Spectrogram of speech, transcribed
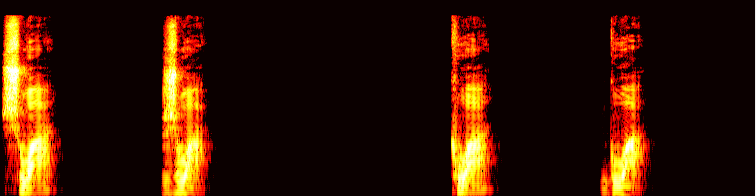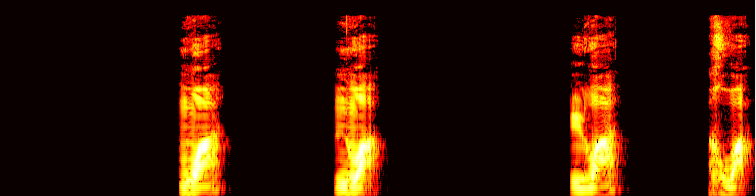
Choix, joie. Quoi, gua. Moi, noix. Loi, roi.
